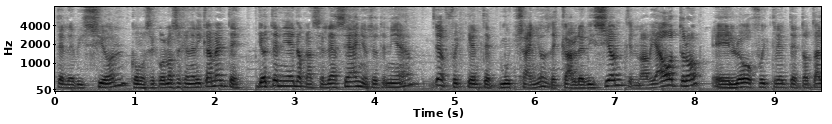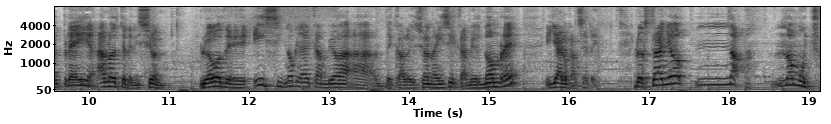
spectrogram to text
televisión, como se conoce genéricamente. Yo tenía y lo cancelé hace años. Yo tenía, yo fui cliente muchos años de Cablevisión, que no había otro. Eh, luego fui cliente de Total Play, hablo de televisión. Luego de Easy, ¿no? Que ya cambió a, de Cablevisión a Easy, cambió el nombre y ya lo cancelé. ¿Lo extraño? No, no mucho.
